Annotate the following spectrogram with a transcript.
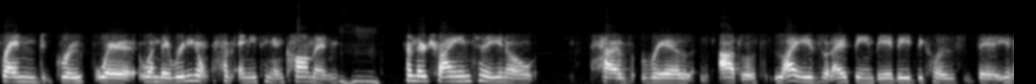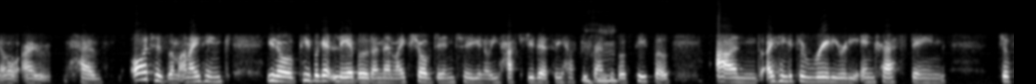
friend group where when they really don't have anything in common, and they're trying to you know have real adult lives without being babied because they, you know, are have autism. And I think, you know, people get labelled and then like shoved into, you know, you have to do this or you have to be friends with those people. And I think it's a really, really interesting just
